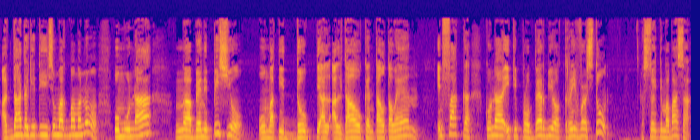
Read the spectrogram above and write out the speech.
At dadagiti sumagmamano, umuna nga benepisyo umatidog ti al-aldaw ken tawtawen. In fact, kuna iti Proverbio 3 verse 2, so iti mabasa,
